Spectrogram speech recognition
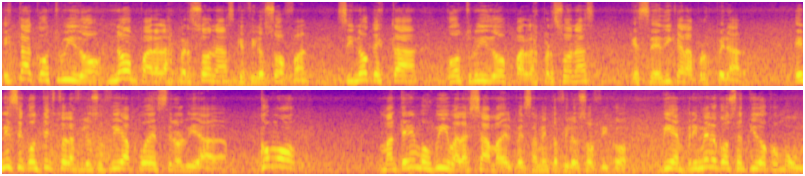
está construido no para las personas que filosofan, sino que está construido para las personas que se dedican a prosperar. En ese contexto la filosofía puede ser olvidada. ¿Cómo mantenemos viva la llama del pensamiento filosófico? Bien, primero con sentido común.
